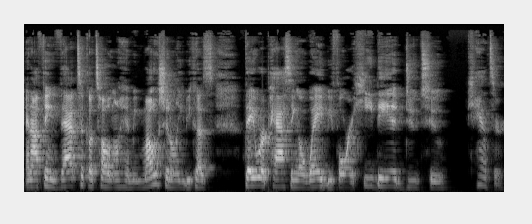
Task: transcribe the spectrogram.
and I think that took a toll on him emotionally because they were passing away before he did due to cancer.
